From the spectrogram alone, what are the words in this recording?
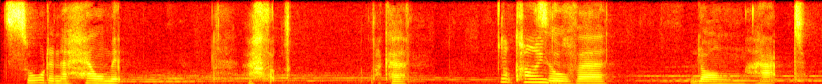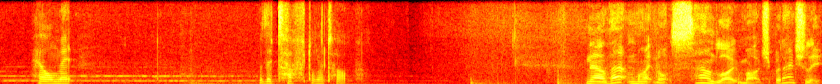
Sword and a helmet. Ah, Like a What kind of? silver long hat, helmet with a tuft on the top. Now, that might not sound like much, but actually,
